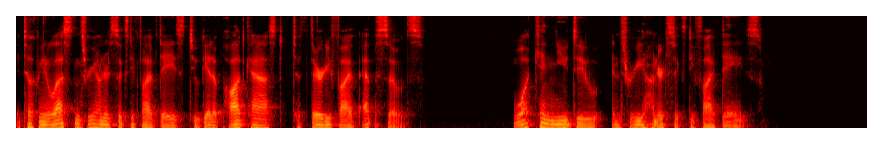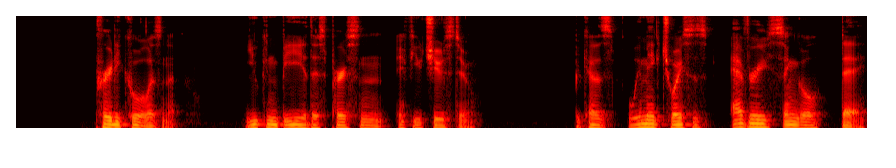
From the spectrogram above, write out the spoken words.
It took me less than 365 days to get a podcast to 35 episodes. What can you do in 365 days? Pretty cool, isn't it? you can be this person if you choose to. Because we make choices every single day,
